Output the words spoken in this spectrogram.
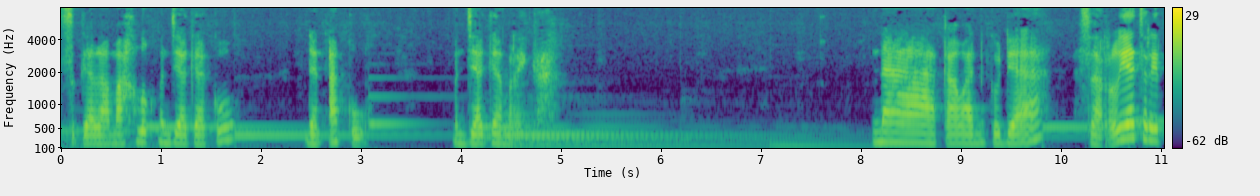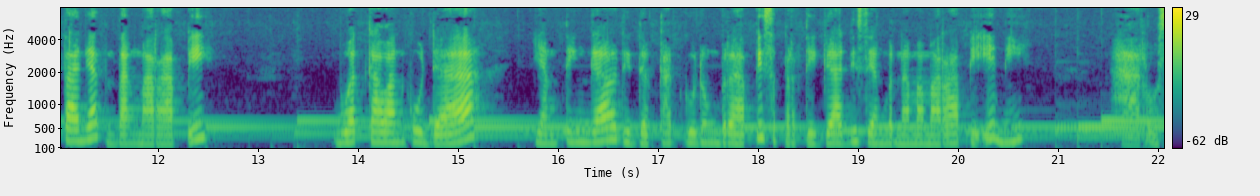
Segala makhluk menjagaku, dan aku menjaga mereka. Nah, kawan kuda, seru ya ceritanya tentang Marapi. Buat kawan kuda yang tinggal di dekat gunung berapi seperti gadis yang bernama Marapi ini, harus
